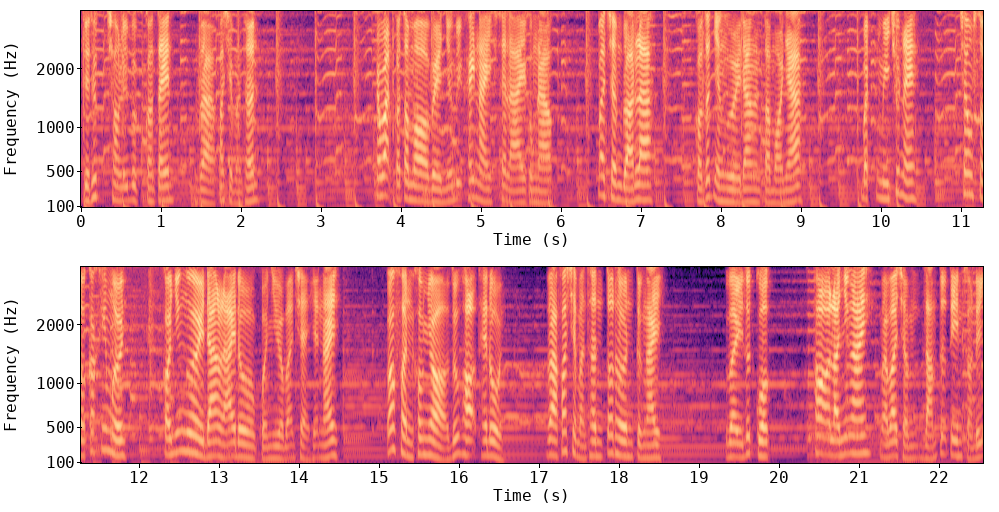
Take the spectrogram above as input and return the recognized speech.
kiến thức trong lĩnh vực content và phát triển bản thân. Các bạn có tò mò về những vị khách này sẽ là ai không nào? Ba chấm đoán là có rất nhiều người đang tò mò nha. Bật mí chút nè, trong số các khách mời, có những người đang là idol của nhiều bạn trẻ hiện nay, góp phần không nhỏ giúp họ thay đổi và phát triển bản thân tốt hơn từng ngày. Vậy rốt cuộc, họ là những ai mà ba chấm dám tự tin khẳng định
